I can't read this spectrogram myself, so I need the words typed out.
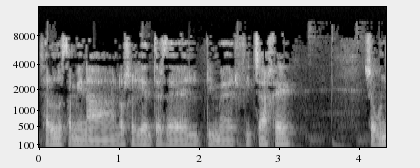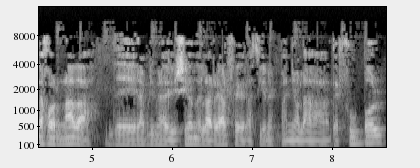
Saludos también a los oyentes del primer fichaje. Segunda jornada de la primera división de la Real Federación Española de Fútbol,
